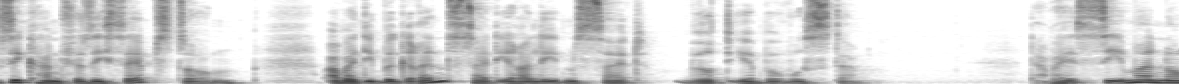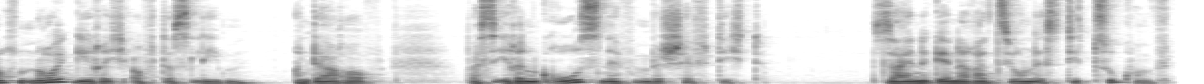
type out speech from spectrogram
Sie kann für sich selbst sorgen, aber die Begrenztheit ihrer Lebenszeit wird ihr bewusster. Dabei ist sie immer noch neugierig auf das Leben und darauf, was ihren Großneffen beschäftigt. Seine Generation ist die Zukunft.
